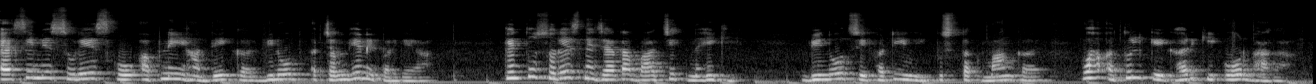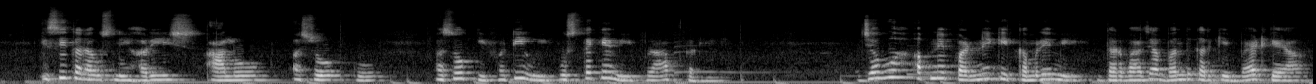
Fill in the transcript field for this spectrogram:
ऐसे में सुरेश को अपने यहाँ देखकर विनोद अचंभे में पड़ गया। किंतु सुरेश ने ज़्यादा बातचीत नहीं की। विनोद से फटी हुई पुस्तक मांगकर वह अतुल के घर की ओर भागा। इसी तरह उसने हरीश आलोक अशोक को, अशोक की फटी हुई पुस्तकें भी प्राप्त कर ली। जब वह अपने पढ़ने के कमरे में दरवाज़ा बंद करके बैठ गया,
